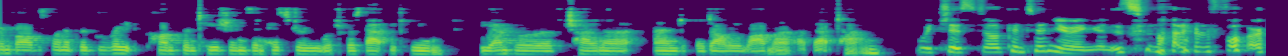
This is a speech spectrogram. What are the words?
involves one of the great confrontations in history, which was that between the Emperor of China and the Dalai Lama at that time. Which is still continuing in its modern form.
